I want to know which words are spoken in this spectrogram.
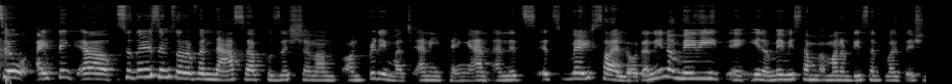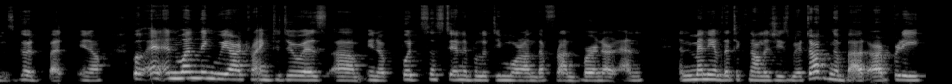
so I think uh, so. There isn't sort of a NASA position on on pretty much anything, and and it's it's very siloed. And you know maybe eh, you know maybe some amount of decentralization is good, but you know, but and, and one thing we are trying to do is um, you know put sustainability more on the front burner, and and many of the technologies we're talking about are pretty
